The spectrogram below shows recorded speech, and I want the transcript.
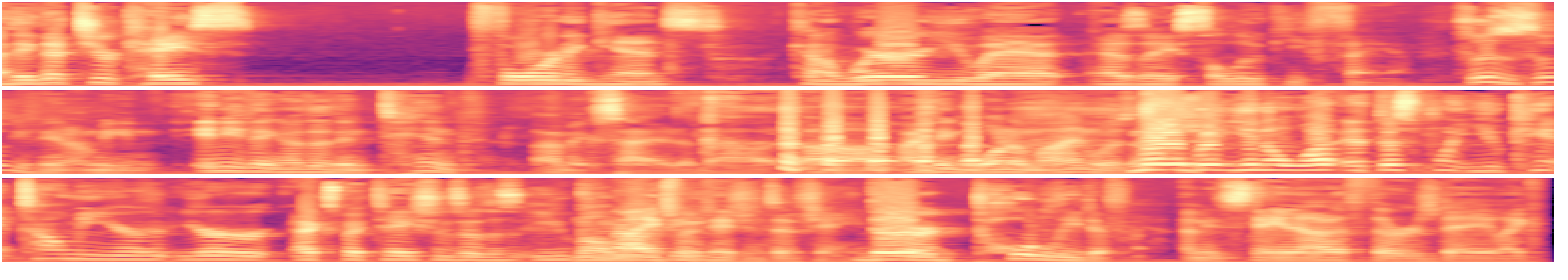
I think that's your case for and against. Kind of where are you at as a Saluki fan? So as a Saluki fan, I mean, anything other than 10th, I'm excited about. um, I think one of mine was. No, but you know what? At this point, you can't tell me your your expectations are this. You Well, cannot my be- expectations have changed. They are totally different. I mean, staying out of Thursday, like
